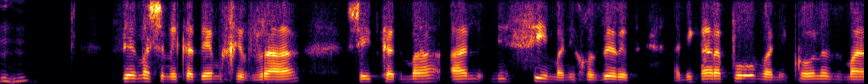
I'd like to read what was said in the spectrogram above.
Mm-hmm. זה מה שמקדם חברה שהתקדמה על ניסים, אני חוזרת, אני גרה פה ואני כל הזמן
